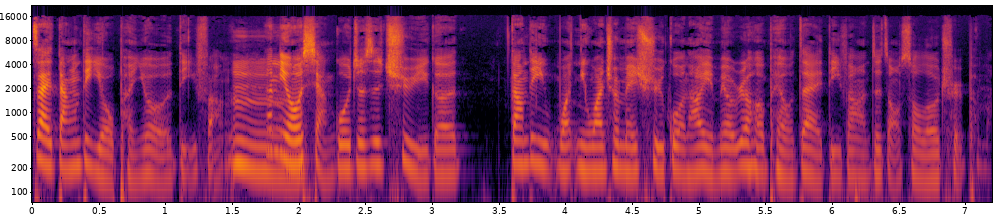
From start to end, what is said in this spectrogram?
在当地有朋友的地方，嗯，那你有想过就是去一个当地完你完全没去过，然后也没有任何朋友在的地方的这种 solo trip 吗？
